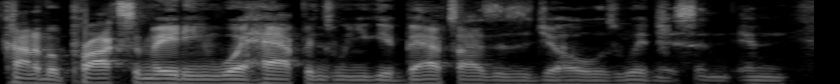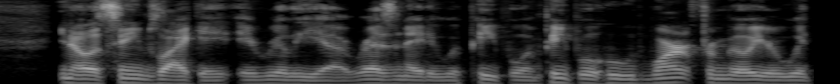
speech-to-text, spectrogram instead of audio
kind of approximating what happens when you get baptized as a Jehovah's Witness and and you know, it seems like it, it really uh, resonated with people and people who weren't familiar with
